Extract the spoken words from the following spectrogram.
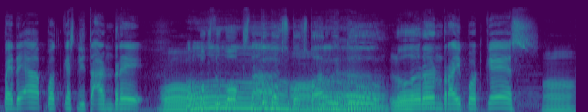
PDA podcast Dita Andre. oh Box to box nah. Itu box box baru itu. Luhureun Rai podcast. oh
